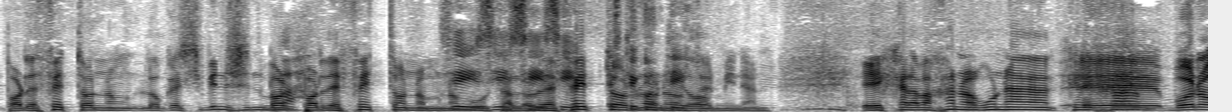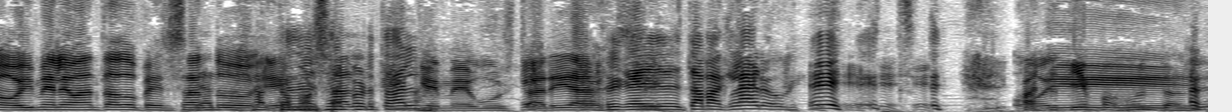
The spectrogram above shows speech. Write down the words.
por defecto, no, lo que si viene siendo por, por defecto no nos Sí, gustan. sí, Los sí, sí, defectos no nos terminan. Eh, Carabajano, ¿alguna queja? Eh, bueno, hoy me he levantado pensando en, que me gustaría... Estaba claro que... ¿Cuánto hoy- tiempo juntos?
